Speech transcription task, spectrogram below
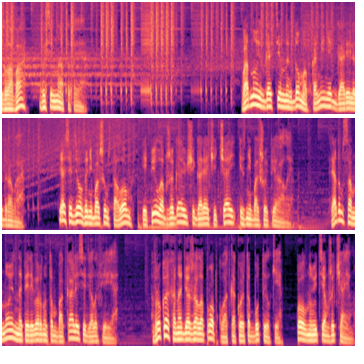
Глава 18 В одной из гостиных домов в камине горели дрова. Я сидел за небольшим столом и пил обжигающий горячий чай из небольшой пиалы. Рядом со мной на перевернутом бокале сидела фея. В руках она держала пробку от какой-то бутылки, полную тем же чаем.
